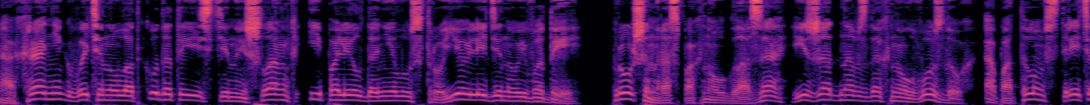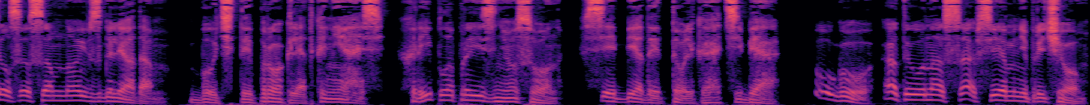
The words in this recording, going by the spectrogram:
Охранник вытянул откуда-то из стены шланг и полил Данилу струей ледяной воды. Прошин распахнул глаза и жадно вздохнул воздух, а потом встретился со мной взглядом. «Будь ты проклят, князь!» — хрипло произнес он. «Все беды только от тебя». «Угу, а ты у нас совсем ни при чем!»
